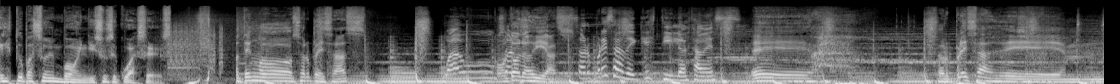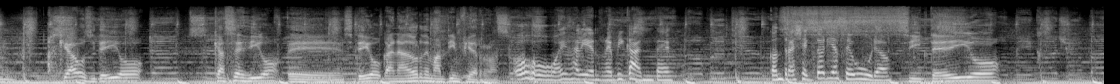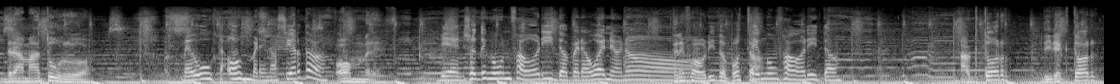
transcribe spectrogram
Esto pasó en Boeing y sus secuaces. Tengo sorpresas, Wow, como todos los días. ¿Sorpresa de qué estilo esta vez? Eh, sorpresas de. mm, ¿Qué hago si te digo. ¿Qué haces, digo? eh, si te digo ganador de Martín Fierro. Oh, es alguien repicante. Con trayectoria seguro. Si te digo. Dramaturgo, Me gusta. Hombre, ¿no es cierto? hombre. Bien, yo tengo un favorito, pero bueno, no. ¿Tenés favorito, posta? Tengo un favorito. Actor, director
